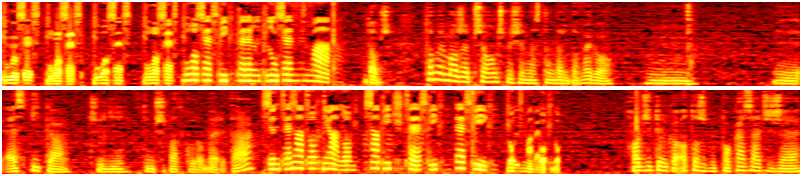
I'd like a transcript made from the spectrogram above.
głosy, głosy, głosy, głosy. Głosy speak.pl plus N2. Dobrze. To my może przełączmy się na standardowego mm, y, SPIKA, czyli w tym przypadku Roberta. Syntezator dialog. Espik. Chodzi tylko o to, żeby pokazać, że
